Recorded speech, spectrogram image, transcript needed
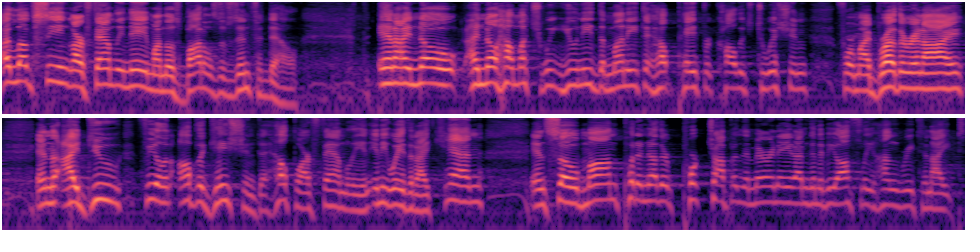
I love seeing our family name on those bottles of Zinfandel. And I know, I know how much we, you need the money to help pay for college tuition for my brother and I. And I do feel an obligation to help our family in any way that I can. And so, Mom, put another pork chop in the marinade. I'm going to be awfully hungry tonight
